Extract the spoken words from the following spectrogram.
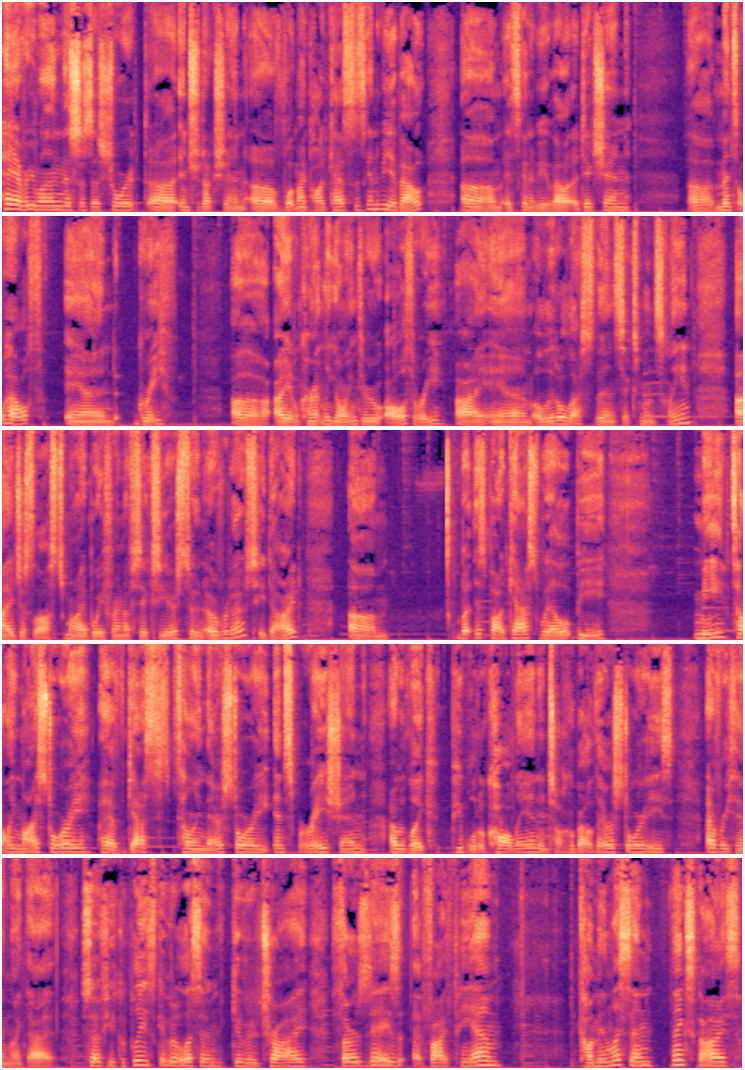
Hey everyone, this is a short uh, introduction of what my podcast is going to be about. Um, it's going to be about addiction, uh, mental health, and grief. Uh, I am currently going through all three. I am a little less than six months clean. I just lost my boyfriend of six years to an overdose. He died. Um, but this podcast will be me telling my story. I have guests telling their story, inspiration. I would like people to call in and talk about their stories, everything like that. So if you could please give it a listen, give it a try. Thursdays at 5 p.m. Come and listen. Thanks, guys.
